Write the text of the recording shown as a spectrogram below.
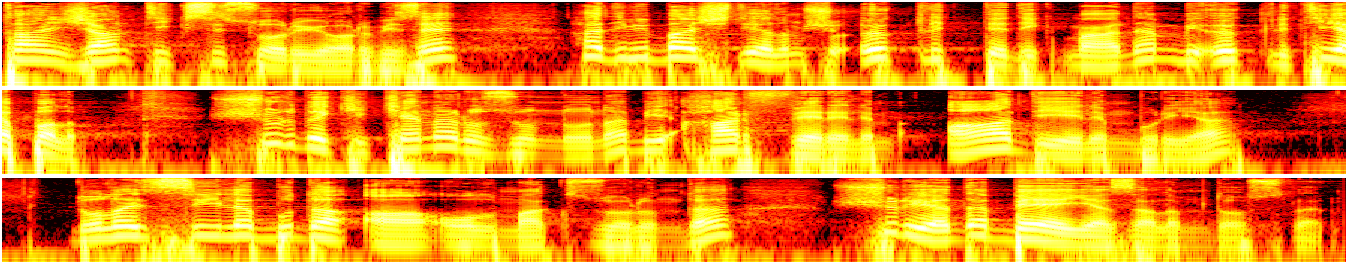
Tanjant x'i soruyor bize. Hadi bir başlayalım. Şu öklit dedik madem bir ökliti yapalım. Şuradaki kenar uzunluğuna bir harf verelim. A diyelim buraya. Dolayısıyla bu da A olmak zorunda. Şuraya da B yazalım dostlarım.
